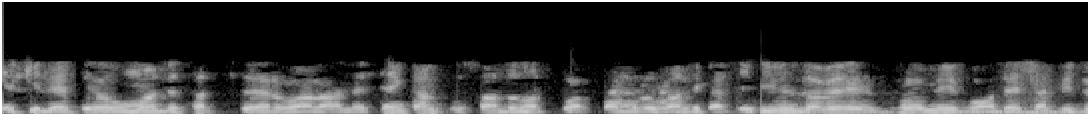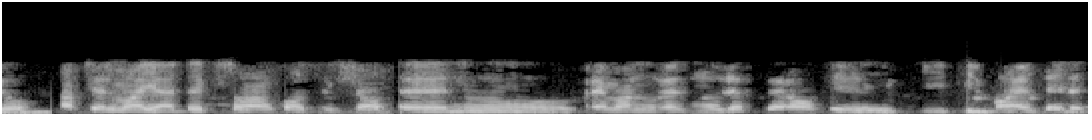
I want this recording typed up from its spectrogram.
et qu'il était au moins de satisfaire voilà, les 50% de notre plateforme revendicative. Il nous avait promis bon, des chapiteaux. Actuellement, il y a deux qui sont en construction. Et nous, vraiment, nous, espérons qu'ils vont essayer de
